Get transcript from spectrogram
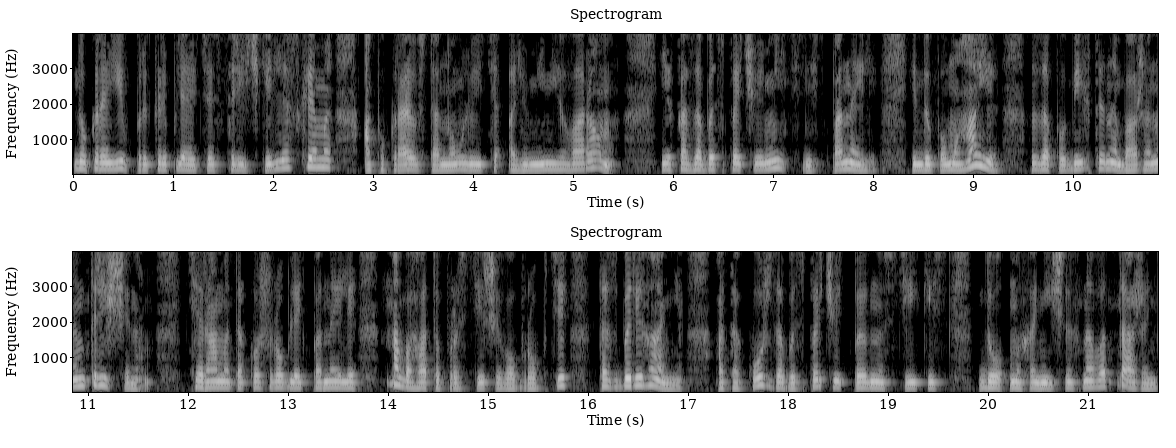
до країв прикріпляються стрічки для схеми, а по краю встановлюється алюмінієва рама, яка забезпечує міцність панелі і допомагає запобігти небажаним тріщинам. Ці рами також роблять панелі набагато простіші в обробці та зберіганні, а також забезпечують певну стійкість до механічних навантажень,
